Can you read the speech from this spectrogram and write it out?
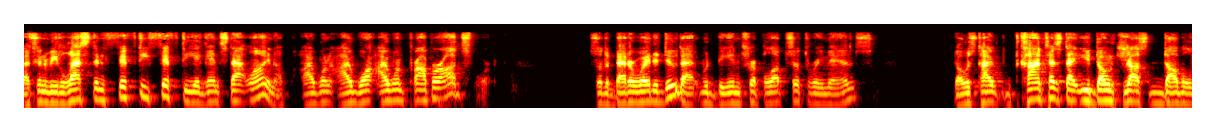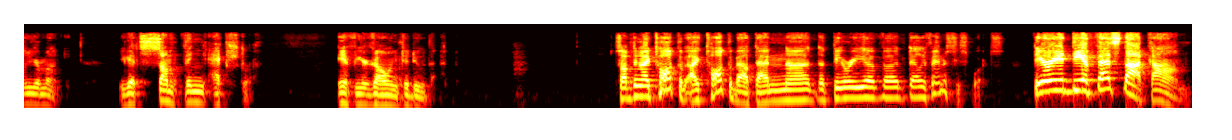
that's going to be less than 50-50 against that lineup, I want I want I want proper odds for it. So the better way to do that would be in triple ups or three mans. Those type contests that you don't just double your money. You get something extra if you're going to do that. Something I talk about. I talk about that in uh, the theory of uh, daily fantasy sports. Theory at DFS.com.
